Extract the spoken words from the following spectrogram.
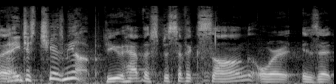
and Hey. it just cheers me up. Do you have a specific song, or is it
